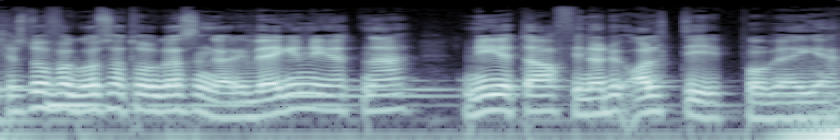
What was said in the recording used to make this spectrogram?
Kristoffer Gåsa Torgersen ga deg VG-nyhetene. Nyheter finner du alltid på VG.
